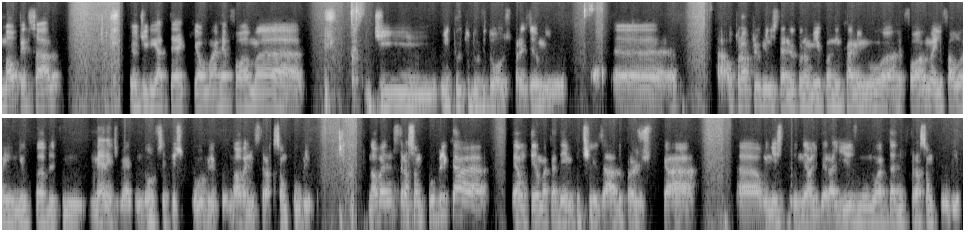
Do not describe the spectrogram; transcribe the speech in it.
mal pensada. Eu diria até que é uma reforma de intuito duvidoso, para dizer o mínimo. Uh, o próprio Ministério da Economia, quando encaminhou a reforma, ele falou em New Public Management, um novo serviço público, nova administração pública. Nova administração pública é um termo acadêmico utilizado para justificar uh, o início do neoliberalismo no âmbito da administração pública.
